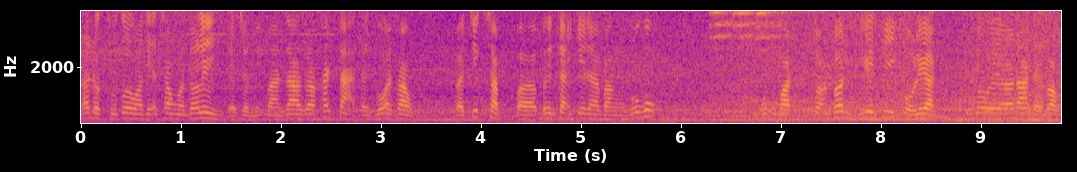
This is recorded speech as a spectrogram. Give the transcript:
đã được chúng tôi hoàn thiện xong phần ly để chuẩn bị bàn giao cho khách tại thành phố Hải Phòng. Và chiếc sập à, bên cạnh kia là bằng gỗ vụn, vụ mật chọn vân liên chi cổ liền chúng tôi à, đang để bọc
